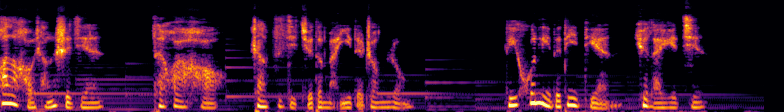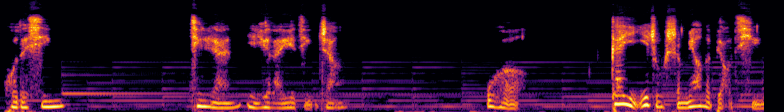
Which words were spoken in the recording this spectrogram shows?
花了好长时间，才画好让自己觉得满意的妆容。离婚礼的地点越来越近，我的心竟然也越来越紧张。我该以一种什么样的表情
